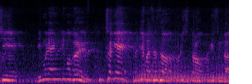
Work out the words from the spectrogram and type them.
같이 리물의 행진곡을 힘차게 번제 맞춰서 부르시도록 하겠습니다.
